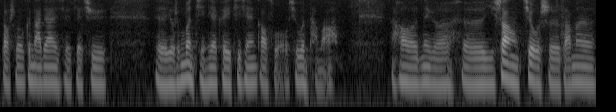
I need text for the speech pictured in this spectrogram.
到时候跟大家一起也去，呃有什么问题你也可以提前告诉我，我去问他们啊。然后那个呃以上就是咱们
